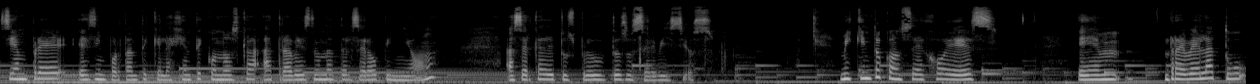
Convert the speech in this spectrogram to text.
Siempre es importante que la gente conozca a través de una tercera opinión acerca de tus productos o servicios. Mi quinto consejo es em, revela tu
